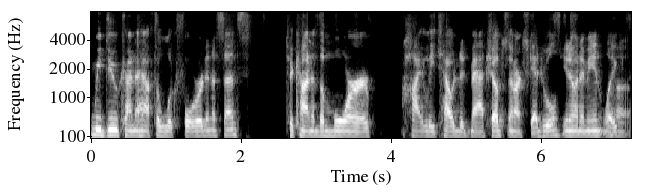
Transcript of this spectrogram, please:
we do kind of have to look forward in a sense to kind of the more highly touted matchups in our schedule. You know what I mean? Like uh-huh.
